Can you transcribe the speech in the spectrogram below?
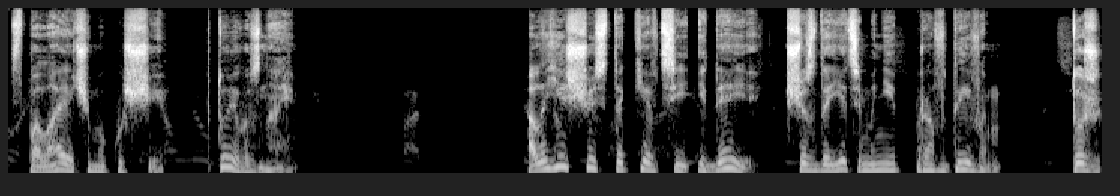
в палаючому кущі. Хто його знає? Але є щось таке в цій ідеї, що здається мені правдивим. Тож,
